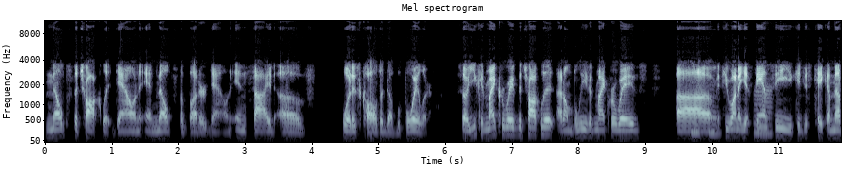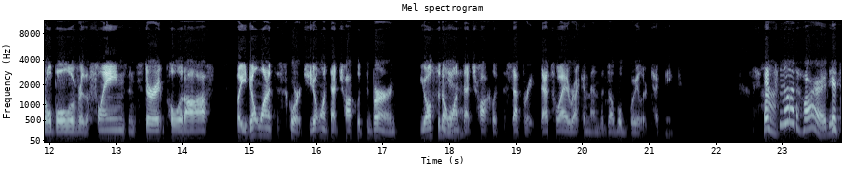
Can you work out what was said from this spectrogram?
melts the chocolate down and melts the butter down inside of what is called a double boiler. So you can microwave the chocolate. I don't believe in microwaves. Um, mm-hmm. If you want to get mm-hmm. fancy, you could just take a metal bowl over the flames and stir it, pull it off. But you don't want it to scorch. You don't want that chocolate to burn. You also don't yeah. want that chocolate to separate. That's why I recommend the double boiler technique. Huh. It's not hard. It it's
